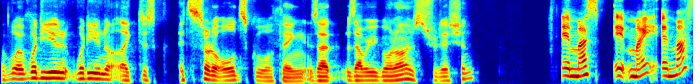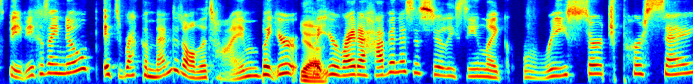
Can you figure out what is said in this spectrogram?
What what do you what do you know? Like just it's sort of old school thing. Is that is that where you're going on? Is tradition? It must it might it must be because i know it's recommended all the time but you're Yeah. but you're right i haven't necessarily seen like research per se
